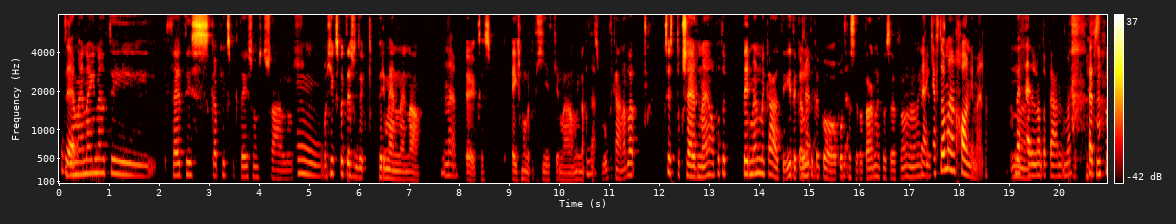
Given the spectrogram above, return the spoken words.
Δεν Για ξέρω. μένα είναι ότι θέτεις κάποιο expectation στους άλλους. Μμ, Όχι expectation ότι περιμένουν να ναι. ε, ξέρεις, έχεις μόνο επιτυχίες και να μην Ναι. αποκτήσεις ούτε καν. Απλά ξέρεις, το ξέρουν, οπότε περιμένουν κάτι, είτε καλό Ναι, είτε ναι. κακό. Οπότε θα σε ρωτάνε, θα σε αυτό. ναι, Ναι, και- και αυτό με αγχώνει εμένα. Δεν Ναι. θέλω να το κάνουμε. Ευχαριστώ.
